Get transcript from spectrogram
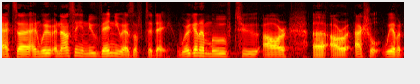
at, uh, and we're announcing a new venue as of today. We're going to move to our uh, our actual. We have an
